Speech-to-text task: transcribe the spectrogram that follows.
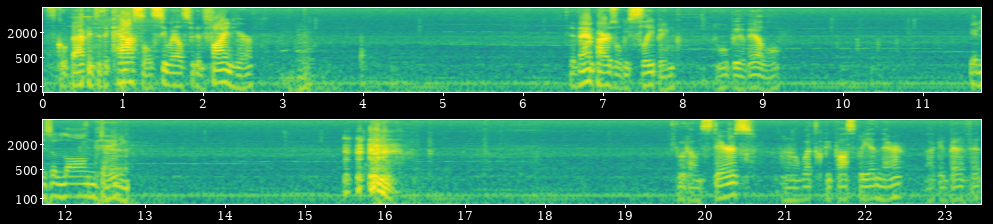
Let's go back into the castle, see what else we can find here. The vampires will be sleeping. They won't be available. It is a long Okay. dining. Go downstairs. I don't know what could be possibly in there that could benefit.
